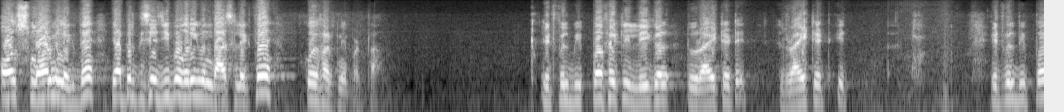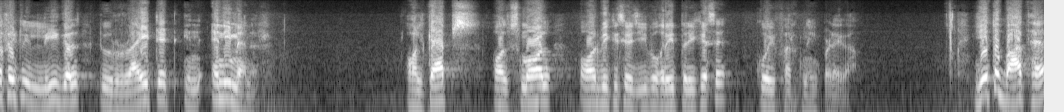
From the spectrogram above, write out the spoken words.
آل اسمال میں لکھ دیں یا پھر کسی عجیب و غریب انداز سے لکھ دیں، کوئی فرق نہیں پڑتا۔ It will be perfectly legal to write it write it it will be perfectly legal to write it in any manner all caps all small اور بھی کسی عجیب و غریب طریقے سے کوئی فرق نہیں پڑے گا۔ یہ تو بات ہے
